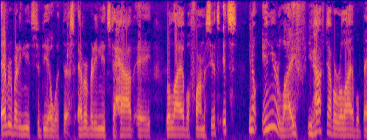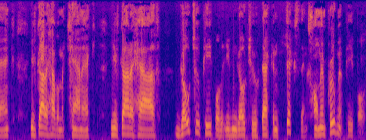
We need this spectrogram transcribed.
everybody needs to deal with this. Everybody needs to have a reliable pharmacy. It's, it's, you know, in your life, you have to have a reliable bank. You've got to have a mechanic. You've got to have go-to people that you can go to that can fix things, home improvement people.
